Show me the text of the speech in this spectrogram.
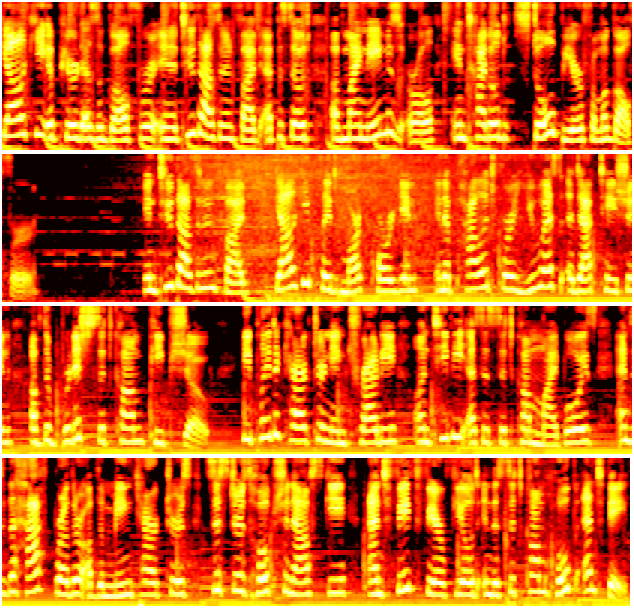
Galecki appeared as a golfer in a 2005 episode of My Name is Earl entitled Stole Beer from a Golfer. In 2005, Galecki played Mark Corrigan in a pilot for a US adaptation of the British sitcom Peep Show. He played a character named Trouty on TBS's sitcom My Boys and the half brother of the main characters, sisters Hope Shanowski and Faith Fairfield in the sitcom Hope and Faith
